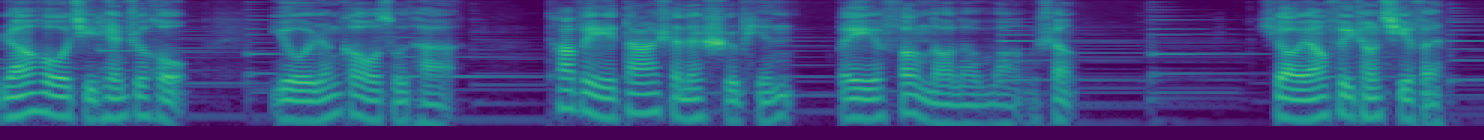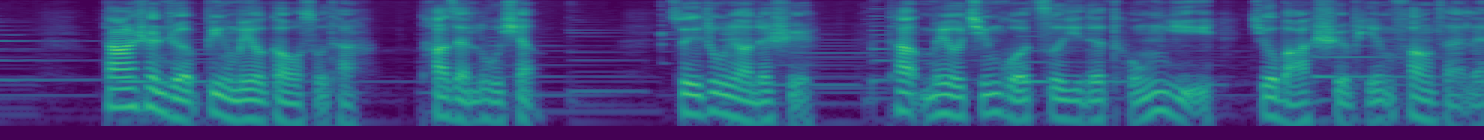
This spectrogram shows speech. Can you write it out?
然后几天之后，有人告诉他，他被搭讪的视频被放到了网上。小杨非常气愤，搭讪者并没有告诉他他在录像，最重要的是。他没有经过自己的同意就把视频放在了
